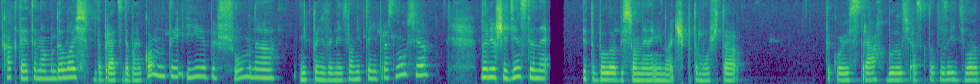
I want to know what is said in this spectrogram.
Как-то это нам удалось добраться до моей комнаты и бесшумно, никто не заметил, никто не проснулся. Но лишь единственное, это была бессонная ночь, потому что такой страх был, сейчас кто-то зайдет,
